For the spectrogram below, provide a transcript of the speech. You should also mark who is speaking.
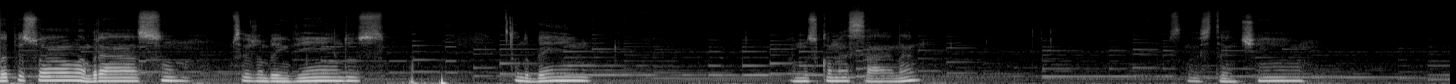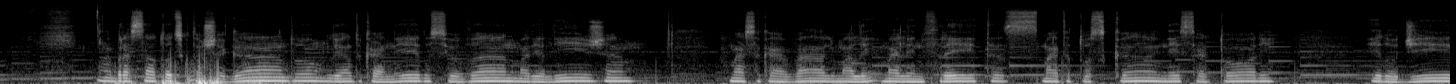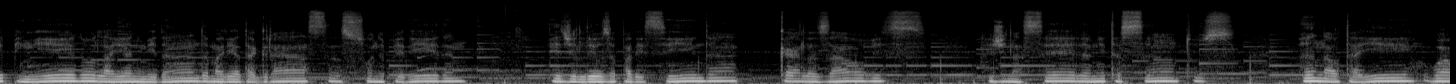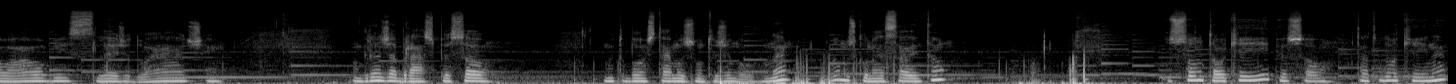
Speaker 1: Oi, pessoal, um abraço, sejam bem-vindos. Tudo bem? Vamos começar, né? Só um instantinho. Um abração a todos que estão chegando: Leandro Carneiro, Silvano, Maria Lígia, Márcia Carvalho, Marlene Freitas, Marta Toscan, Inês Sartori. Erodir Pinheiro, Laiane Miranda, Maria da Graça, Sônia Pereira, Edileuza Aparecida, Carlas Alves, Regina Célia, Anitta Santos, Ana Altair, Uau Alves, Légio Duarte. Um grande abraço, pessoal. Muito bom estarmos juntos de novo, né? Vamos começar então? O som tá ok, pessoal? Tá tudo ok, né?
